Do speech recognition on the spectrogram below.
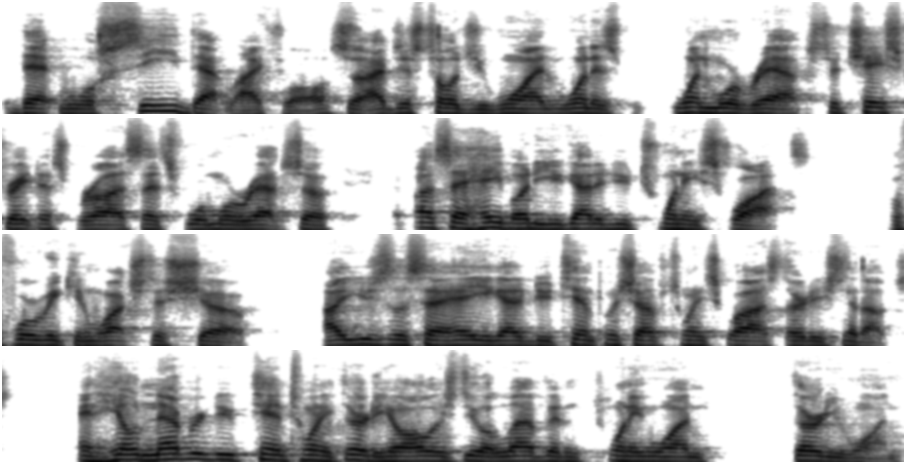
that will seed that life law. So I just told you one, one is one more rep. So chase greatness for us, that's one more rep. So if I say, Hey, buddy, you got to do 20 squats before we can watch this show. I usually say, Hey, you got to do 10 push-ups, 20 squats, 30 sit-ups. And he'll never do 10, 20, 30. He'll always do 11, 21, 31.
